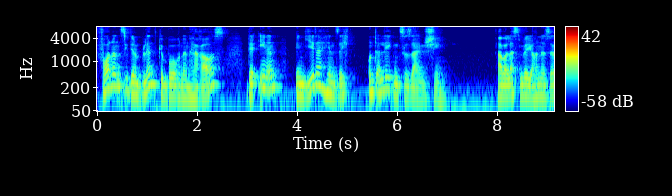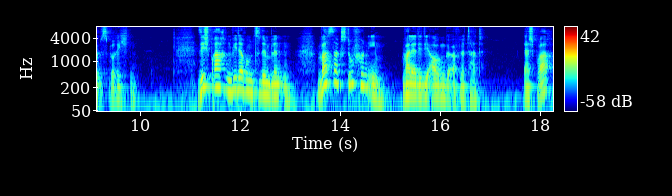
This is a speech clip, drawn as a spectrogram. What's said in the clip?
fordern sie den Blindgeborenen heraus, der ihnen in jeder Hinsicht unterlegen zu sein schien. Aber lassen wir Johannes selbst berichten. Sie sprachen wiederum zu den Blinden, Was sagst du von ihm, weil er dir die Augen geöffnet hat? Er sprach,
